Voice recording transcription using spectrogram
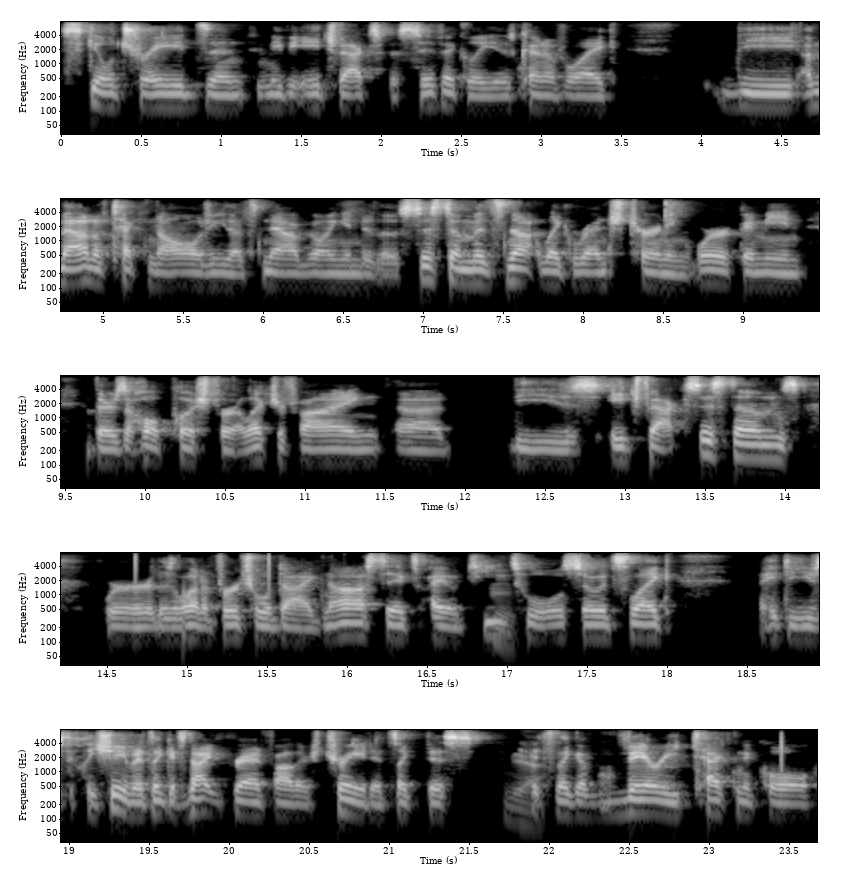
skilled trades and maybe HVAC specifically is kind of like the amount of technology that's now going into those systems, it's not like wrench turning work. I mean, there's a whole push for electrifying uh, these HVAC systems where there's a lot of virtual diagnostics, IoT mm. tools. So it's like, I hate to use the cliche, but it's like it's not your grandfather's trade. It's like this, yeah. it's like a very technical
